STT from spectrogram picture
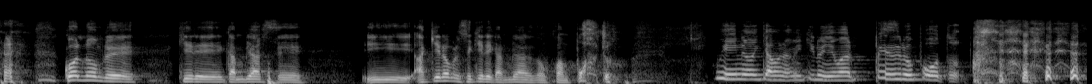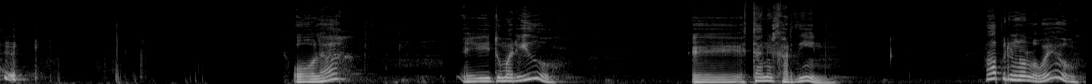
cuál nombre quiere cambiarse? ¿Y a qué nombre se quiere cambiar don Juan Poto? Bueno, me quiero llamar Pedro Poto. Hola. ¿Y tu marido? Eh, está en el jardín. Ah, pero no lo veo.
